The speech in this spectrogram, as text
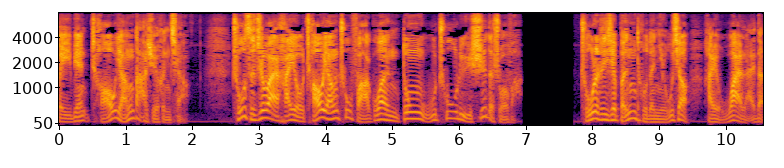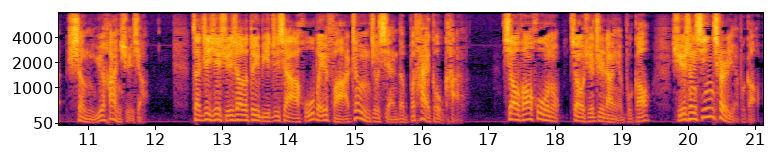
北边朝阳大学很强。除此之外，还有“朝阳出法官，东吴出律师”的说法。除了这些本土的牛校，还有外来的圣约翰学校。在这些学校的对比之下，湖北法政就显得不太够看了。校方糊弄，教学质量也不高，学生心气儿也不高，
